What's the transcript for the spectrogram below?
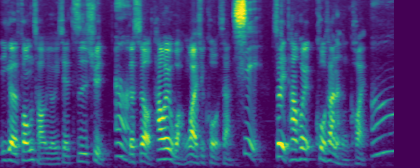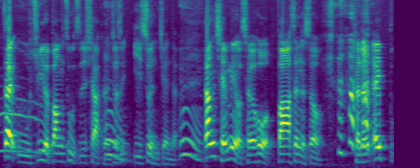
一个蜂巢有一些资讯嗯。的时候，它会往外去扩散，是所以它会扩散的很快。哦，在五 G 的帮助之下，可能就是一瞬间的。嗯当前面有车祸发生的时候，可能哎不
